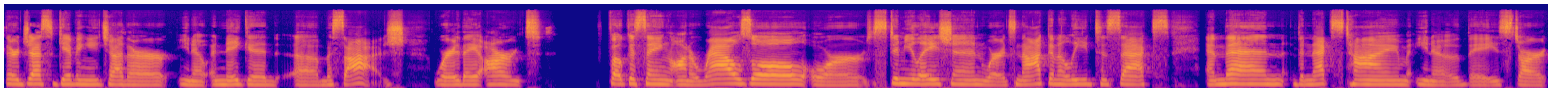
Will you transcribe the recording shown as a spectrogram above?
they're just giving each other, you know, a naked uh, massage where they aren't focusing on arousal or stimulation where it's not going to lead to sex and then the next time you know they start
